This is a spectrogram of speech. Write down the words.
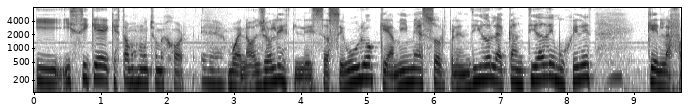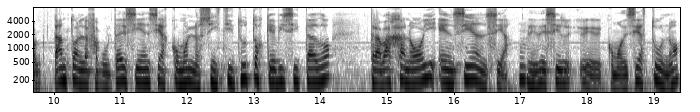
y, sí que, estamos mucho mejor. Eh, bueno, yo les, les aseguro que a mí me ha sorprendido la cantidad de mujeres que en la tanto en la Facultad de Ciencias como en los institutos que he visitado trabajan hoy en ciencia. Es decir, eh, como decías tú, ¿no?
